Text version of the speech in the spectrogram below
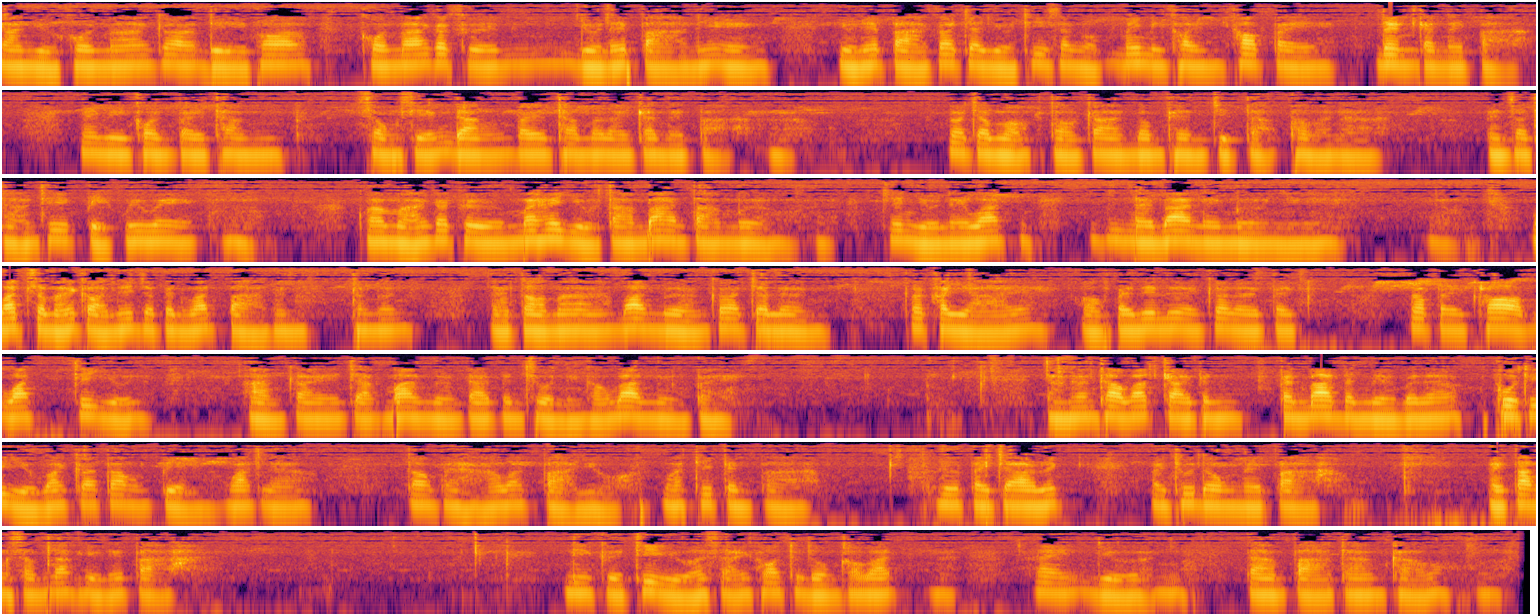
การอยู่โคนไม้ก็ดี เพราะโคนไม้ก็คืออยู่ในป่านี่เอง อยู่ในป่าก็จะอยู่ที่สงบ ไม่มีคนเข้าไปเล่นกันในป่า ไม่มีคนไปทำส่งเสียงดังไปทำอะไรกันในป่า ก็จะเหมาะต่อการบำเพ็ญจิตตภาวนา เป็นสถานที่ปีกวิเวก ความหมายก็คือไม่ให้อยู่ตามบ้านตามเมือง เช่นอยู่ในวัดในบ้านในเมืองอย่างนี้ วัดสมัยก่อนนี่จะเป็นวัดป่ากันทั้งนั้น แต่ต่อมาบ้านเมืองก็เจริญก็ขยายออกไปเรื่อยๆ ก็เลยไปก็ไปครอบวัดที่อยู่ห่างไกลจากบ้านเมืองกลายเป็นส่วนหนึ่งของบ้านเมืองไป ดังนั้นถ้าวัดกลายเป็นเป็นบ้านเป็นเมืองไปแล้ว ผู้ที่อยู่วัดก็ต้องเปลี่ยนวัดแล้ว ต้องไปหาวัดป่าอยู่ วัดที่เป็นป่า หรือไปจาริกไปทุดงในป่า ไปตั้งสำนักอยู่ในป่า นี่คือที่อยู่อาศัยข้อทุดงขวัดให้อยู่ตามป่าตามเขา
